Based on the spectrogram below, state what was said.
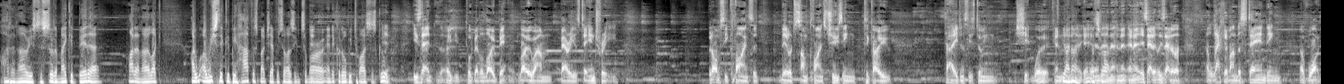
I don't know is to sort of make it better. I don't know, like. I, I wish there could be half as much advertising tomorrow, and it could all be twice as good. Is that uh, you talked about the low ba- low um, barriers to entry, but obviously clients are there are some clients choosing to go to agencies doing shit work and Yeah, I know. and, uh, yeah, That's and, right. and, and, and is that is that a, a lack of understanding of what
